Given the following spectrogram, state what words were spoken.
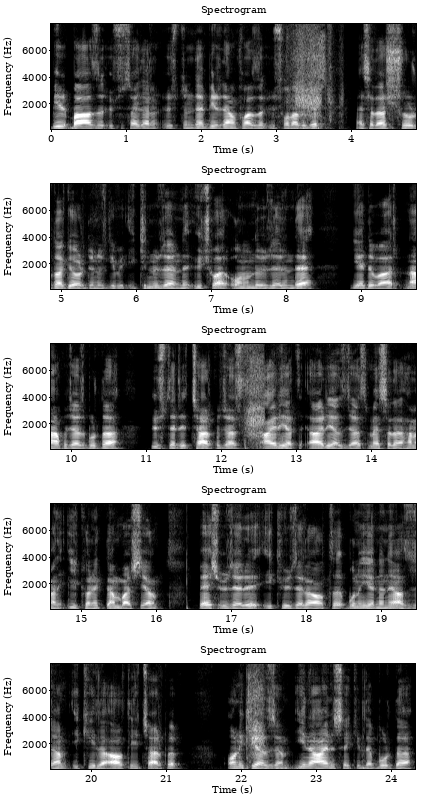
Bir bazı üstü sayıların üstünde birden fazla üs olabilir. Mesela şurada gördüğünüz gibi 2'nin üzerinde 3 var. Onun da üzerinde 7 var. Ne yapacağız burada? Üstleri çarpacağız. Ayrı, ayrı yazacağız. Mesela hemen ilk örnekten başlayalım. 5 üzeri 2 üzeri 6. Bunun yerine ne yazacağım? 2 ile 6'yı çarpıp 12 yazacağım. Yine aynı şekilde burada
